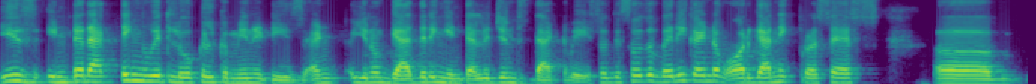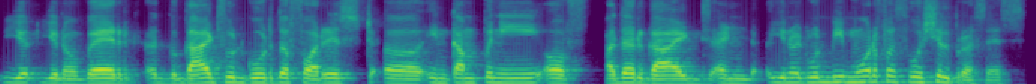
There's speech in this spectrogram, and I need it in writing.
is interacting with local communities and you know gathering intelligence that way. So this was a very kind of organic process you, you know where the guards would go to the forest uh, in company of other guards and you know it would be more of a social process.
